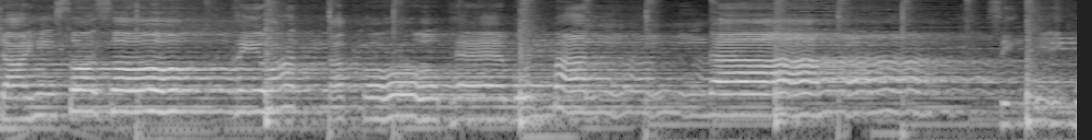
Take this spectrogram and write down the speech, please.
ใจโซโซ ให้วัดตะโกแผ่บุญบันดา สิ่งที่เค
